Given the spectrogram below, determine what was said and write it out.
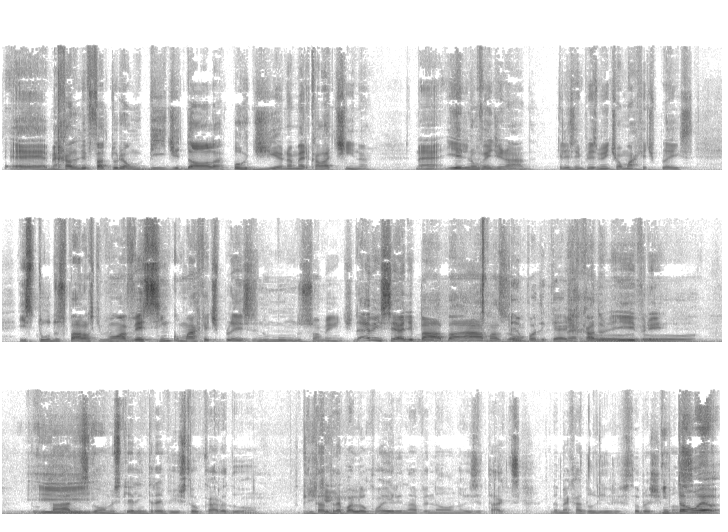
É, Mercado Livre fatura um bi de dólar por dia na América Latina. Né? E ele não vende nada. Ele simplesmente é um marketplace. Estudos falam que vão haver cinco marketplaces no mundo somente. Devem ser Alibaba, Amazon, Tem um podcast Mercado do, Livre. Do, do e... Thales Gomes, que ele entrevista o cara do, que tá, trabalhou com ele na, no, no Easy do Mercado Livre sobre a expansão. Então, eu,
